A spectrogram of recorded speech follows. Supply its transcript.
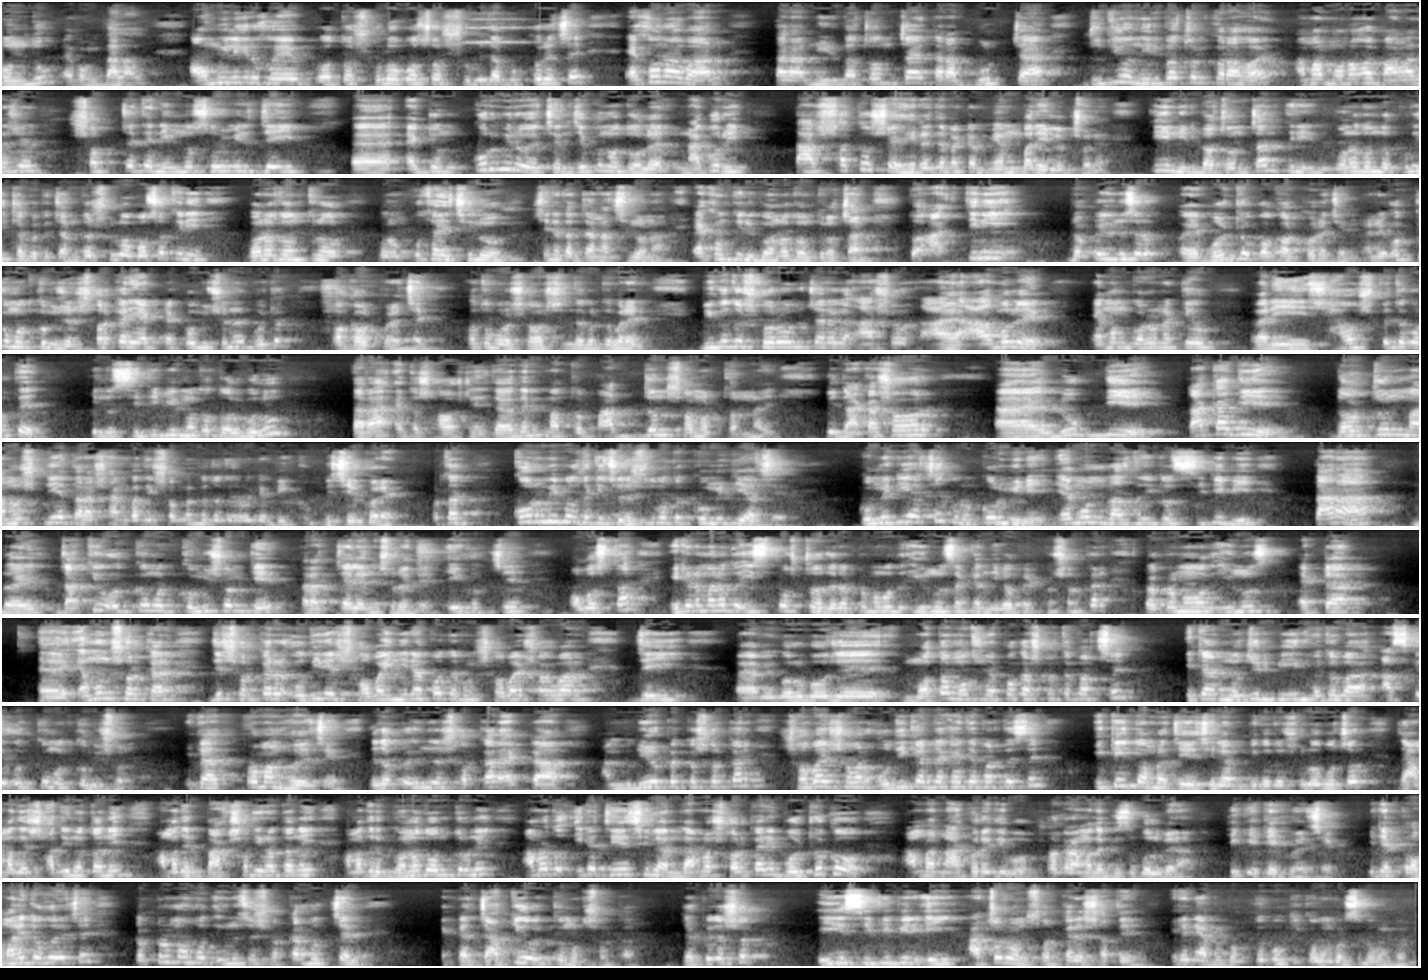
বন্ধু এবং দালাল। আওয়ামী লীগের হয়ে গত ষোলো বছর সুবিধা ভোগ করেছে। এখন আবার তারা নির্বাচন চায়, তারা ভোট চায়। যদিও নির্বাচন করা হয়, আমার মনে হয় বাংলাদেশের সবচেয়ে নিম্ন শ্রেণির যেই একজন কর্মী রয়েছেন যে কোনো দলের নাগরিক তার সাথেও সে হেরে যাবে একটা মেম্বার ইলেকশনে তিনি নির্বাচন চান, তিনি গণতন্ত্র প্রতিষ্ঠা করতে চান। তো ষোলো বছর তিনি গণতন্ত্র কোথায় ছিল সেটা তার জানা ছিল না। এখন তিনি গণতন্ত্র চান। তো তিনি ডক্টর ইউনুসের বৈঠক ওয়াকআউট করেছেন। মানে ঐক্যমত কমিশন সরকারি একটা কমিশনের বৈঠক ওয়াকআউট করেছেন। কত বড় সাহস চিন্তা করতে পারেন? বিগত সৌর বিচারের আসর, আ- আমলে এমন ঘটনা কেউ মানে সাহস পেতে করতে? কিন্তু সিপিবির মতো দলগুলো, তারা এত সাহস নেই। তাদের মাত্র পাঁচজন সমর্থন নাই। ঢাকা শহর লোক দিয়ে, টাকা দিয়ে দশজন মানুষ নিয়ে তারা সাংবাদিক সম্মেলন যথাযথভাবে বিক্ষোভ মিছিল করে। অর্থাৎ কর্মী বলতে কিছু নেই, শুধুমাত্র কমিটি আছে। কমিটি আছে, কোনো কর্মী নেই। এমন রাজনৈতিক সিপিবি তারা জাতীয় ঐক্যমত কমিশনকে তারা চ্যালেঞ্জ ছড়ে দেয়। এই হচ্ছে অবস্থা। এটার মানে তো স্পষ্ট যে ডক্টর মোহাম্মদ ইউনুস একটা নিরপেক্ষ সরকার। ডক্টর মোহাম্মদ ইউনুস একটা এমন সরকার যে সরকারের অধীনে সবাই নিরাপদ এবং সবাই সবার যেই, আমি বলব যে মতামত সেটা প্রকাশ করতে পারছে। এটার নজিরবিহীন হয়তো বা আজকে ঐক্যমত কমিশন, এটা প্রমাণ হয়েছে যে ডক্টর ইন্দ্রের সরকার একটা নিরপেক্ষ সরকার, সবাই সবার অধিকার দেখাইতে পারতেছে, এটাই তো আমরা চেয়েছিলাম বিগত ষোলো বছর যে আমাদের স্বাধীনতা নেই, আমাদের বাক স্বাধীনতা নেই, আমাদের গণতন্ত্র নেই, আমরা তো এটা চেয়েছিলাম যে আমরা সরকারি বৈঠকও আমরা না করে দিব, সরকার আমাদের কিছু বলবে না, ঠিক এটাই হয়েছে, এটা প্রমাণিত হয়েছে, ডক্টর মোহাম্মদ ইউনুসের সরকার হচ্ছেন একটা জাতীয় ঐক্যমত সরকার দর্শক, এই সিপিবির এই আচরণ সরকারের সাথে, এটা নিয়ে আপনার বক্তব্য কি? কমেন্ট করছে করবেন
